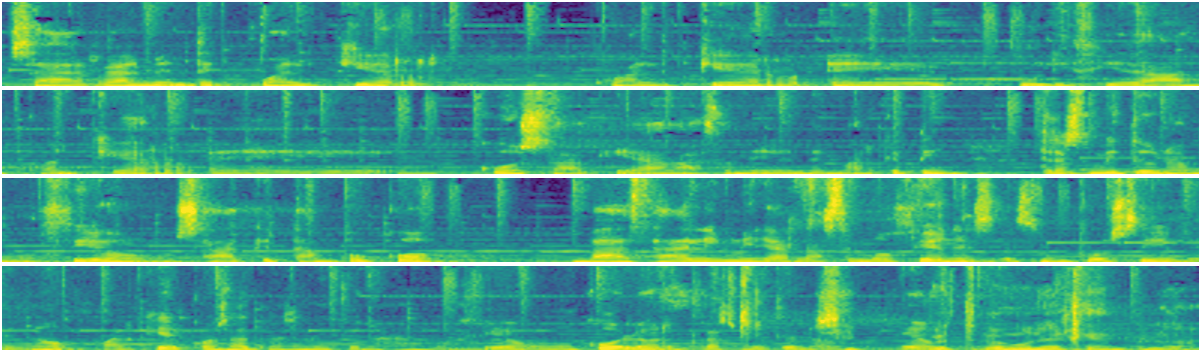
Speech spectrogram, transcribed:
o sea, realmente cualquier cualquier eh, publicidad, cualquier eh, cosa que hagas a nivel de marketing, transmite una emoción. O sea, que tampoco vas a eliminar las emociones, es imposible, ¿no? Cualquier cosa transmite una emoción, un color transmite una Sí, emoción. pero te pongo un ejemplo.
